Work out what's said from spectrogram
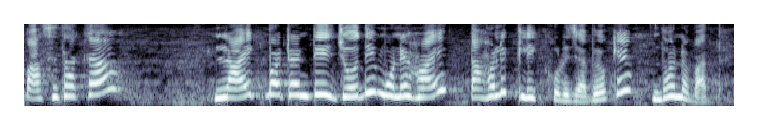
পাশে থাকা লাইক বাটনটি যদি মনে হয়, তাহলে ক্লিক করে যাবে। ওকে? ধন্যবাদ।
